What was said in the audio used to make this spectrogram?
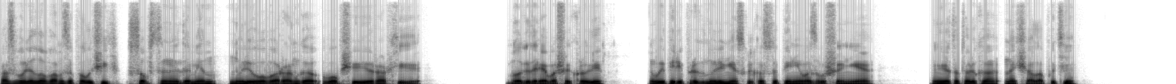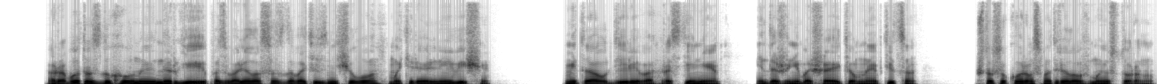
позволило вам заполучить собственный домен нулевого ранга в общей иерархии. Благодаря вашей крови вы перепрыгнули несколько ступеней возвышения, и это только начало пути. Работа с духовной энергией позволяла создавать из ничего материальные вещи. Металл, дерево, растения и даже небольшая темная птица, что с укором смотрела в мою сторону.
